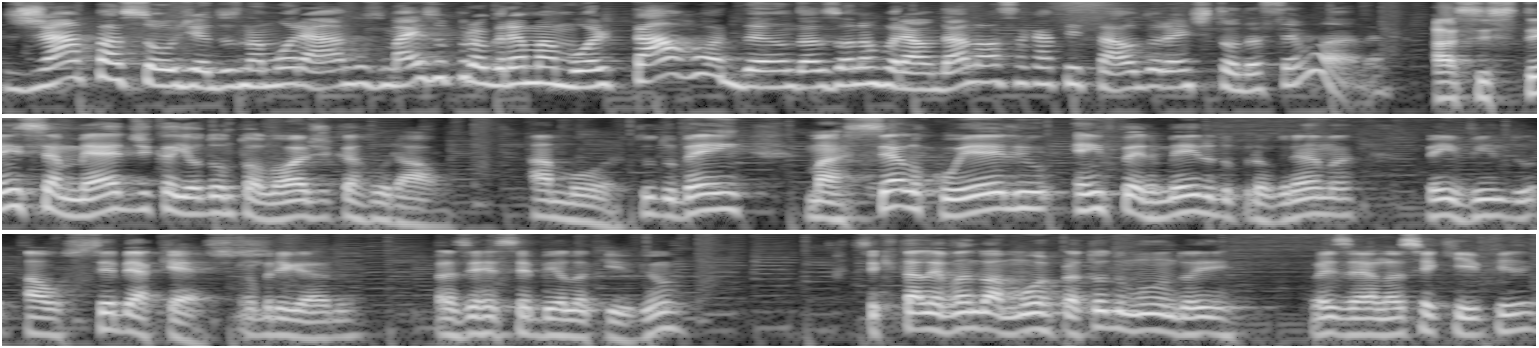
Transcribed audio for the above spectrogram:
Já passou o Dia dos Namorados, mas o programa Amor tá rodando a zona rural da nossa capital durante toda a semana. Assistência médica e odontológica rural. Amor, tudo bem? Marcelo Coelho, enfermeiro do programa Bem-vindo ao CBAcast. Obrigado. Prazer recebê-lo aqui, viu? Você que está levando amor para todo mundo aí. Pois é, a nossa equipe,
